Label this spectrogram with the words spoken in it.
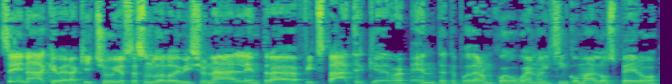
Sí, nada que ver aquí, Chuy. es un duelo divisional. Entra Fitzpatrick, que de repente te puede dar un juego bueno y cinco malos, pero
